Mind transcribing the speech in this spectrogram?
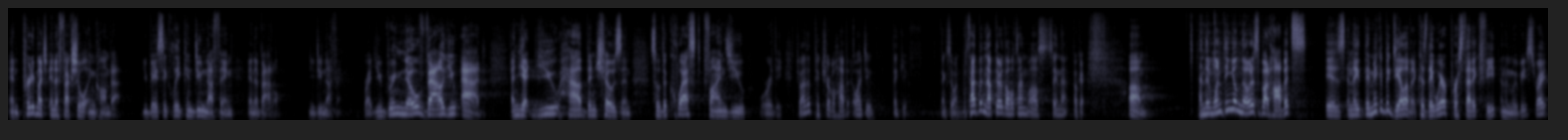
and pretty much ineffectual in combat. You basically can do nothing in a battle. You do nothing, right? You bring no value add and yet you have been chosen. So the quest finds you worthy. Do I have a picture of a hobbit? Oh, I do. Thank you. Thanks, Owen. Was that been up there the whole time while I was saying that? Okay. Um, and then one thing you'll notice about hobbits is, and they, they make a big deal of it because they wear prosthetic feet in the movies, right?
